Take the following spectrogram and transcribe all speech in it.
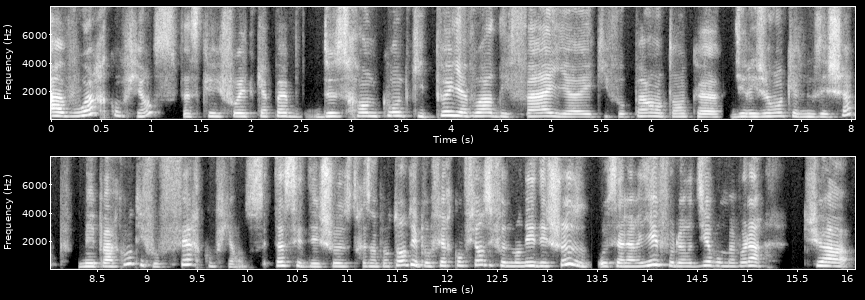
avoir confiance parce qu'il faut être capable de se rendre compte qu'il peut y avoir des failles euh, et qu'il ne faut pas en tant que dirigeant qu'elles nous échappent. Mais par contre, il faut faire confiance. Ça, c'est des choses très importantes. Et pour faire confiance, il faut demander des choses aux salariés. Il faut leur dire, bon ben voilà, tu as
